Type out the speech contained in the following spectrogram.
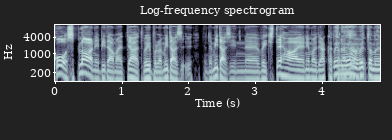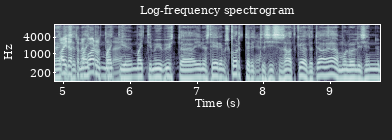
koos plaani pidama, et jah, et võib-olla mida, nii-öelda mida siin võiks teha ja niimoodi hakata või no nagu, jaa, võtame näiteks, et nagu Mati, Mati, Mati müüb ühte investeerimiskorterit ja. ja siis sa saadki öelda, et jaa, jaa, mul oli siin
